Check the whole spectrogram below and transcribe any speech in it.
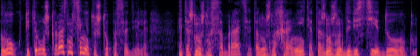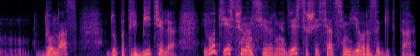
лук, петрушка, разницы нету, что посадили. Это же нужно собрать, это нужно хранить, это же нужно довести до, до нас, до потребителя. И вот есть финансирование. 267 евро за гектар.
